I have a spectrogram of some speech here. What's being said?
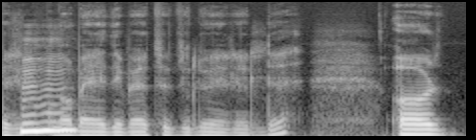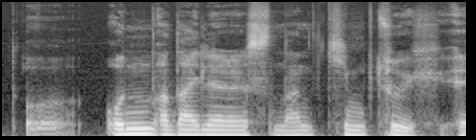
verildi. Hı hı. Nobel Edebiyat Ödülü verildi. Or, o- onun adayları arasından Kim Tuy e.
